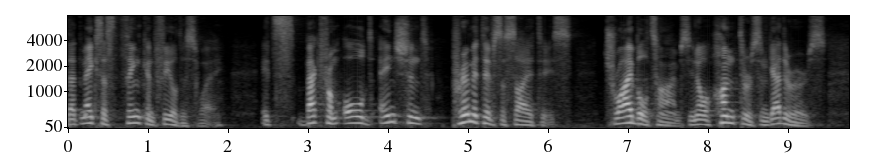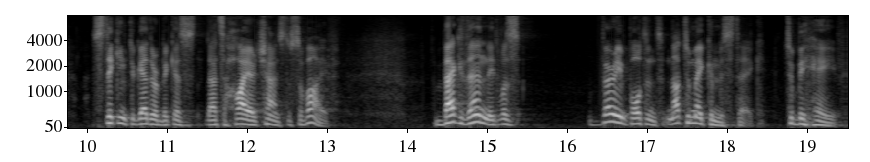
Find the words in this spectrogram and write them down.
that makes us think and feel this way. It's back from old, ancient, primitive societies, tribal times, you know, hunters and gatherers sticking together because that's a higher chance to survive. Back then, it was very important not to make a mistake, to behave,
